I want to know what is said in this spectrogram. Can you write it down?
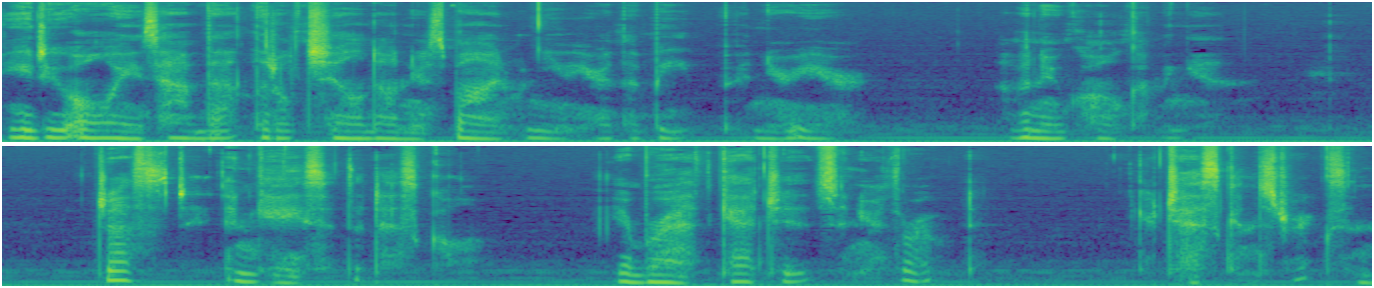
You do always have that little chill down your spine when you hear the beep in your ear of a new call coming in. Just in case it's a test call, your breath catches in your throat, your chest constricts, and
